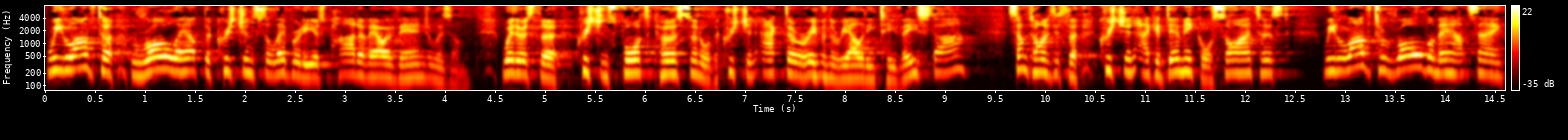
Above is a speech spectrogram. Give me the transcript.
We love to roll out the Christian celebrity as part of our evangelism. Whether it's the Christian sports person or the Christian actor or even the reality TV star. Sometimes it's the Christian academic or scientist. We love to roll them out saying,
